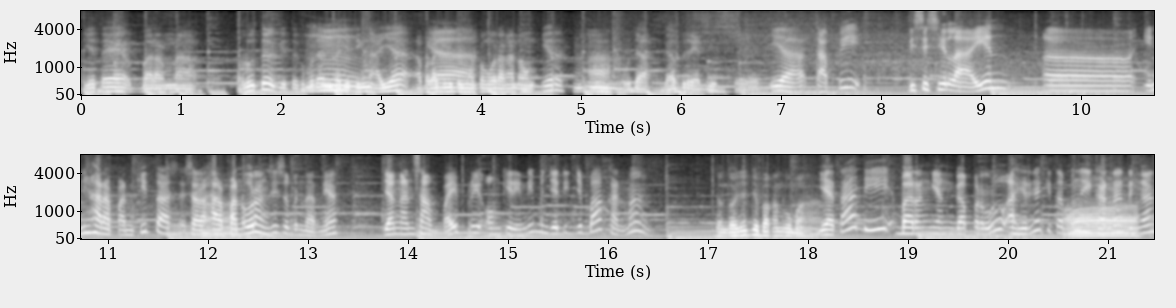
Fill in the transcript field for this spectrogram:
iya teh barangna perlu tuh gitu kemudian Mm-mm. budgetingnya aya apalagi Ya. dengan pengurangan ongkir Mm-mm. ah udah gabret gitu Iya, tapi di sisi lain eh ini harapan kita, secara harapan orang sih sebenarnya jangan sampai free ongkir ini menjadi jebakan, Mang. contohnya jebakan kumaha Ya tadi barang yang nggak perlu akhirnya kita beli Oh, karena dengan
